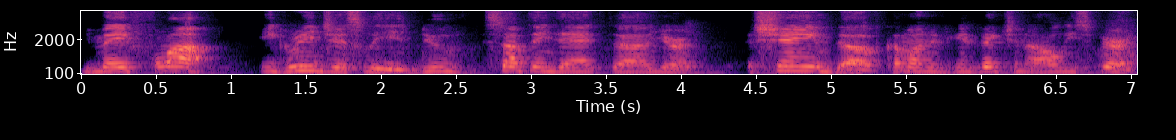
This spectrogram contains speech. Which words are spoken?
You may flop egregiously, and do something that uh, you're ashamed of, come under the conviction of the Holy Spirit.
